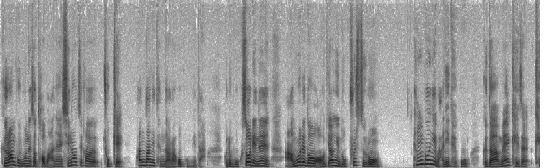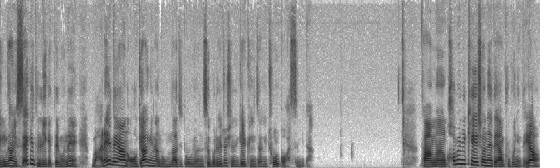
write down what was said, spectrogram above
그런 부분에서 더 많은 시너지가 좋게 판단이 된다라고 봅니다. 그리고 목소리는 아무래도 억양이 높을수록 흥분이 많이 되고 그 다음에 굉장히 세게 들리기 때문에 말에 대한 억양이나 높낮이도 연습을 해주시는 게 굉장히 좋을 것 같습니다. 다음은 커뮤니케이션에 대한 부분인데요.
